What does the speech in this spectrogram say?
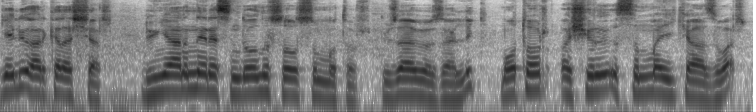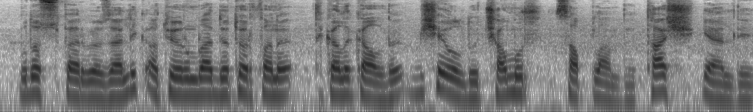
geliyor arkadaşlar. Dünyanın neresinde olursa olsun motor. Güzel bir özellik. Motor aşırı ısınma ikazı var. Bu da süper bir özellik. Atıyorum radyatör fanı tıkalı kaldı. Bir şey oldu. Çamur saplandı. Taş geldi.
